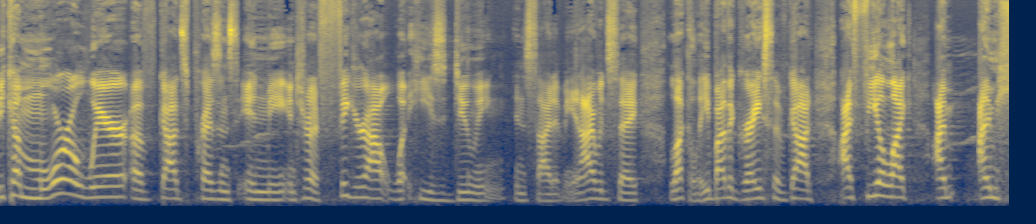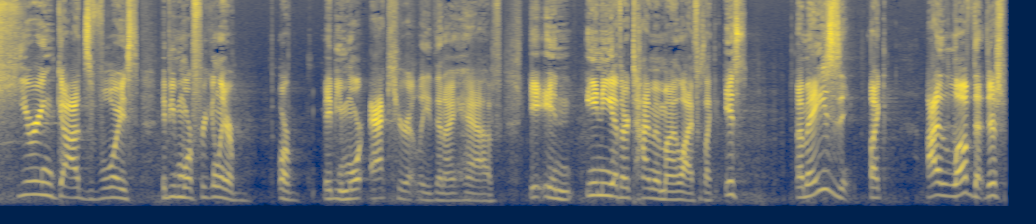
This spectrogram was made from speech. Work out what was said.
become more aware of God's presence in me and to try to figure out what He's doing inside of me. And I would say, luckily, by the grace of God, I feel like I'm, I'm hearing God's voice maybe more frequently or, or maybe more accurately than I have in any other time in my life. It's like, it's amazing. Like, I love that. There's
